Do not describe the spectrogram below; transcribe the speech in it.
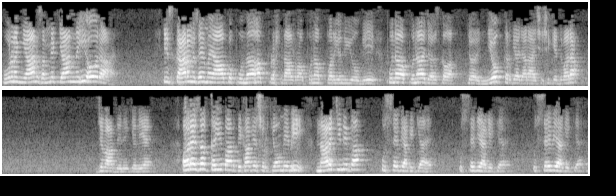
पूर्ण ज्ञान, सम्यक ज्ञान नहीं हो रहा है। इस कारण से मैं आपको पुनः प्रश्न डाल रहा हूँ, पुनः पर्यनियोगे, पुनः पुनः जो उसका जो नियोग कर दिया जा रहा है शिष्य के द्वारा जवाब देने के लिए। और ऐसा कई बार देखा गया श्रुतियों में भी, नारद जी ने कहा, उससे भी आगे क्या है? उससे भी आगे क्या है? उससे भी आगे क्या है?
